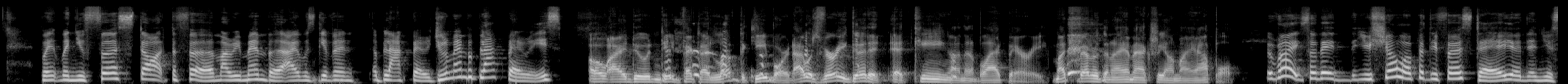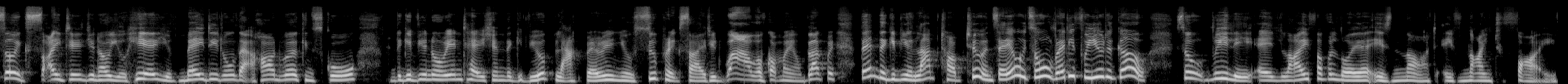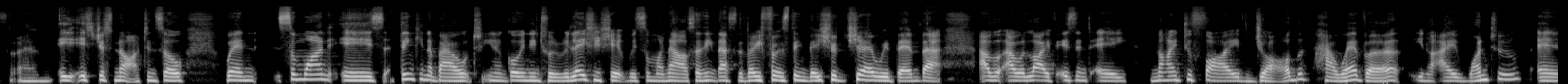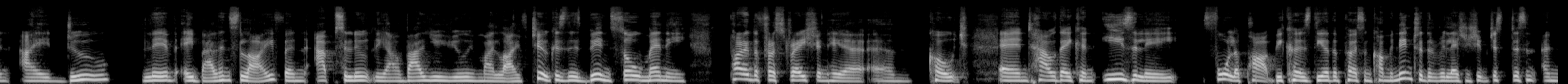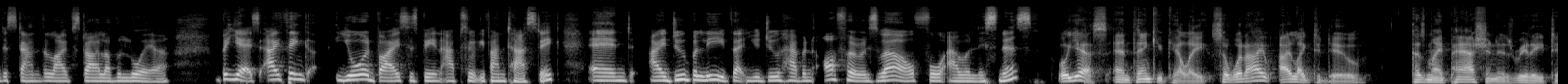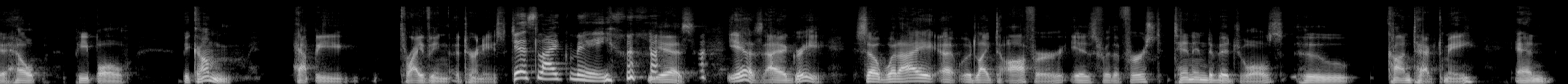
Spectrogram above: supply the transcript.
When, when you first start the firm, I remember I was given a Blackberry. Do you remember Blackberries? Oh, I do indeed. In fact, I love the keyboard. I was very good at, at keying on the Blackberry, much better than I am actually on my Apple. Right. So they you show up at the first day and, and you're so excited, you know, you're here, you've made it, all that hard work in school. They give you an orientation, they give you a Blackberry, and you're super excited. Wow, I've got my own Blackberry. Then they give you a laptop too and say, Oh, it's all ready for you to go. So really, a life of a lawyer is not a nine to five. Um, it- it's just not. And so when someone is thinking about, you know, going into a relationship with someone else, I think that's the very first thing they should share with them that our, our life isn't a nine to five job. However, you know, I want to and I do live a balanced life and absolutely I'll value you in my life too because there's been so many part of the frustration here um, coach and how they can easily fall apart because the other person coming into the relationship just doesn't understand the lifestyle of a lawyer but yes i think your advice has been absolutely fantastic and i do believe that you do have an offer as well for our listeners Well, yes. And thank you, Kelly. So, what I, I like to do, because my passion is really to help people become happy, thriving attorneys. just like me yes. Yes, I agree. So, what I uh, would like to offer is for the first 10 individuals who contact me, and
